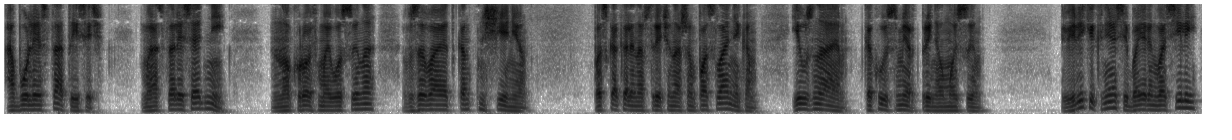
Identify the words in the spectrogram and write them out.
а более ста тысяч. Мы остались одни, но кровь моего сына взывает к отмщению. Поскакали навстречу нашим посланникам и узнаем, какую смерть принял мой сын. Великий князь и боярин Василий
